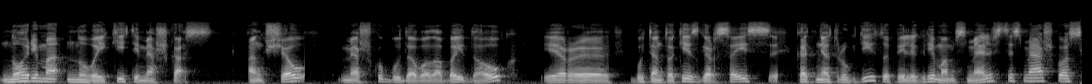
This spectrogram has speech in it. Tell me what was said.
norima nuvaikyti meškas. Anksčiau meškų būdavo labai daug ir būtent tokiais garsais, kad netrukdytų piligrimams melstis meškos,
